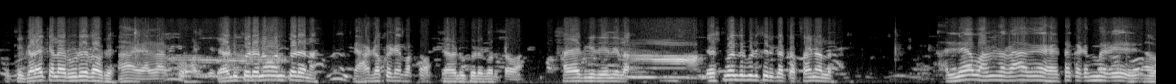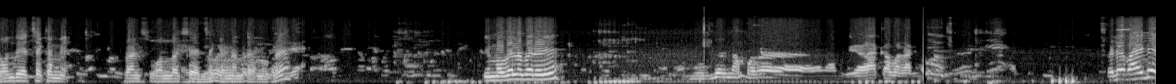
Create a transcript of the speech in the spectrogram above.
ಓಕೆ ಗಳಕ್ಕೆಲ್ಲ ರೂಢಿ ಅದಾವ್ರಿ ಹಾ ಎಲ್ಲ ಎರಡು ಕಡೆನಾ ಒಂದ್ ಕಡೆನಾ? ಎರಡು ಕಡೆ ಬರ್ತಾವ. ಎರಡು ಕಡೆ ಬರ್ತಾವ. ಹಾಯಾದ್ಗಿದ್ ಏನಿಲ್ಲ. ಎಷ್ಟ್ ಬಂದ್ರೆ ಬಿಡ್ತೀರಿ ಕಾಕ ಫೈನಲ್ ಅಲ್ಲೇ ಒಂದ್ರಾಗ ಹೆಚ್ಚ ಕಡಿಮೆ ರೀ. ಒಂದು ಹೆಚ್ಚ ಕಮ್ಮಿ. ಫ್ರೆಂಡ್ಸ್ ಒಂದ್ ಲಕ್ಷ ಹೆಚ್ಚ ಕಮ್ಮಿ ಅಂತ ನೋಡ್ರಿ ನಿಮ್ ಮೊಬೈಲ್ ನಂಬರ್ ಹೇಳಿ? ಮೊಬೈಲ್ ನಂಬರ್ ಹೇಳಾಕ ಬಾಯ್ಲಿ.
